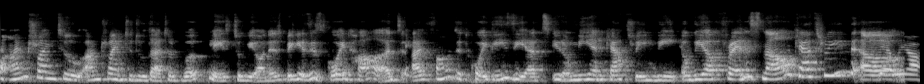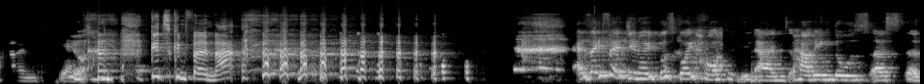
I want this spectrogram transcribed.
Yeah, I'm trying to, I'm trying to do that at workplace, to be honest, because it's quite hard. I found it quite easy at, you know, me and Catherine, we, we are friends now, Catherine. Uh, yeah, we are friends. Yeah. Good to confirm that. as I said, you know, it was quite hard, and having those uh, uh,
